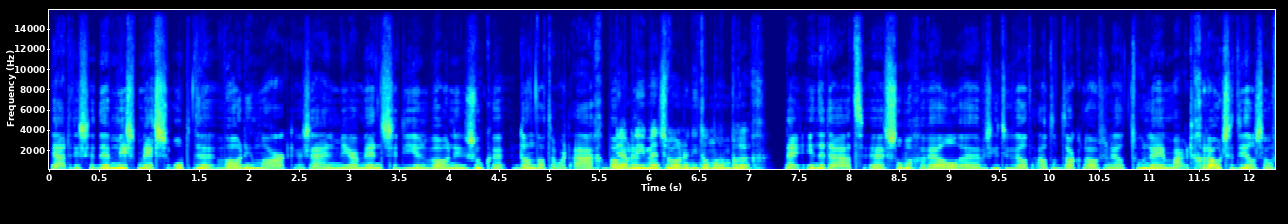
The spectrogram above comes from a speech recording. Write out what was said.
Ja, dat is de mismatch op de woningmarkt. Er zijn meer mensen die een woning zoeken dan dat er wordt aangeboden. Ja, maar die mensen wonen niet onder een brug. Nee, inderdaad. Uh, sommigen wel. Uh, we zien natuurlijk wel het aantal daklozen toenemen. Maar het grootste deel, zo'n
